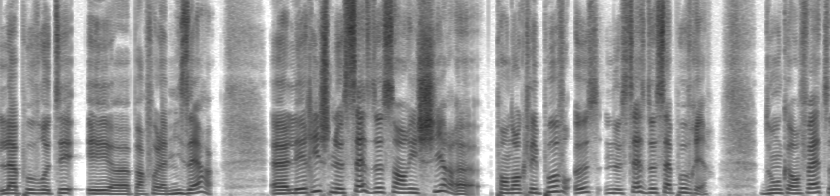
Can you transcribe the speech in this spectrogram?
la pauvreté et euh, parfois la misère. les riches ne cessent de s'enrichir pendant que les pauvres, eux, ne cessent de s'appauvrir. Donc en fait,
